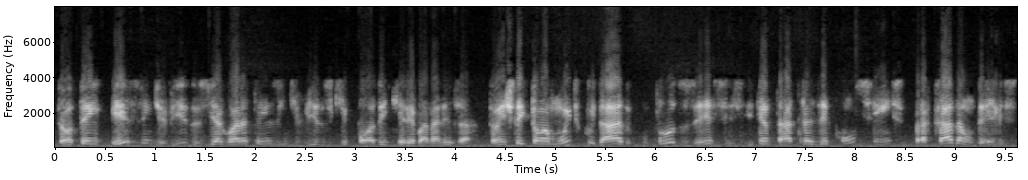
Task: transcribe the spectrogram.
Então, tem esses indivíduos e agora tem os indivíduos que podem querer banalizar. Então, a gente tem que tomar muito cuidado com todos esses e tentar trazer consciência para cada um deles,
